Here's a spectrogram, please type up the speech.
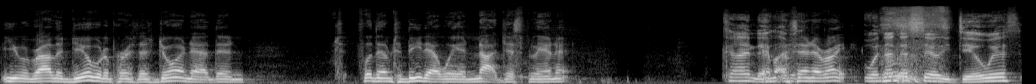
You would rather deal with a person that's doing that than t- for them to be that way and not displaying it. Kind of. Am I saying that right? Well, not necessarily deal with.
